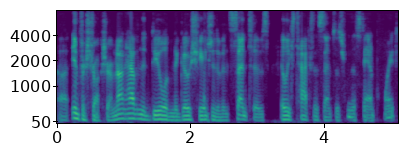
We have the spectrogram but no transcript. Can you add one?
uh, infrastructure. I'm not having to deal with negotiations of incentives, at least tax incentives from this standpoint.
